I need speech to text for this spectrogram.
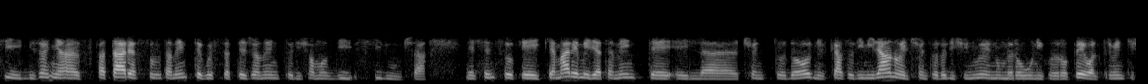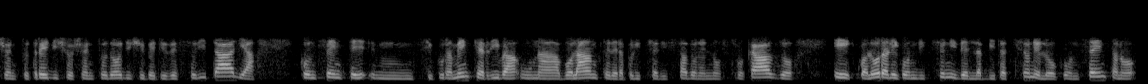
Sì, bisogna sfatare assolutamente questo atteggiamento diciamo, di sfiducia, nel senso che chiamare immediatamente il 112, nel caso di Milano è il 112 è il numero unico europeo, altrimenti 113 o 112 per il resto d'Italia, consente mh, sicuramente arriva una volante della Polizia di Stato nel nostro caso e qualora le condizioni dell'abitazione lo consentano,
